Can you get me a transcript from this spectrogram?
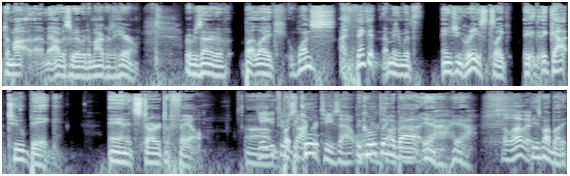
demo. I mean, obviously we have a democracy here, representative, but like once I think it. I mean, with ancient Greece, it's like it, it got too big, and it started to fail. Um, yeah, you threw but the cool, Socrates out. the when we cool thing talking about yeah yeah I love it. He's my buddy.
